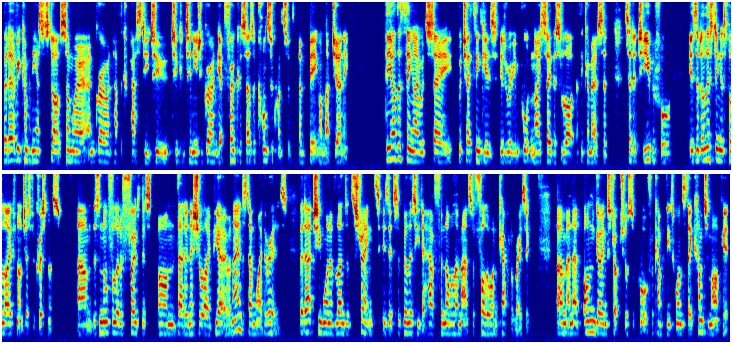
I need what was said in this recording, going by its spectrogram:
but every company has to start somewhere and grow and have the capacity to, to continue to grow and get focus as a consequence of, of being on that journey. The other thing I would say, which I think is, is really important, I say this a lot, I think I may have said, said it to you before, is that a listing is for life, not just for Christmas. Um, there's an awful lot of focus on that initial IPO, and I understand why there is. But actually, one of London's strengths is its ability to have phenomenal amounts of follow on capital raising um, and that ongoing structural support for companies once they come to market,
